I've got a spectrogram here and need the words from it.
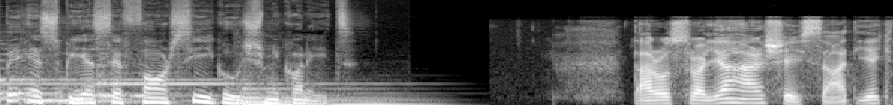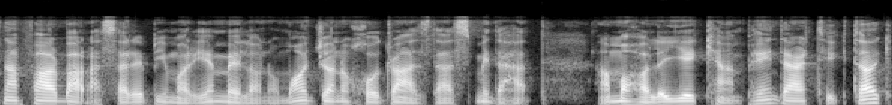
به SBS فارسی گوش می کنید. در استرالیا هر 6 ساعت یک نفر بر اثر بیماری ملانوما جان خود را از دست می دهد. اما حالا یک کمپین در تیک تاک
